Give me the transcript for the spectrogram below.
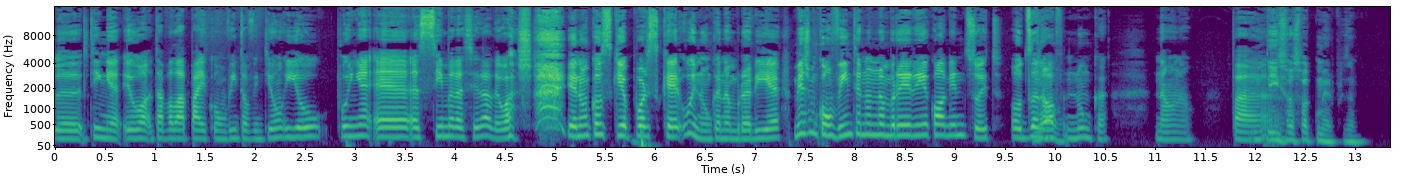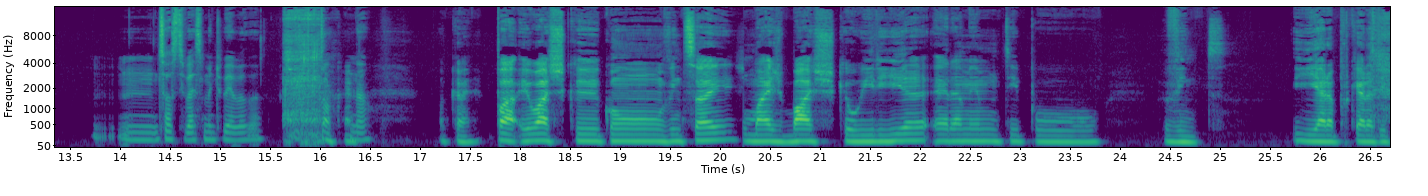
eh, tinha, eu estava lá pai com 20 ou 21 e eu punha eh, acima dessa idade, eu acho. Eu não conseguia pôr sequer, ui, nunca namoraria, mesmo com 20 eu não namoraria com alguém de 18 ou 19, nunca. Não, não. Pá, E se fosse para comer, por exemplo? Hum, só se estivesse muito bêbada. Ok. Não. Ok. Pá, eu acho que com 26, o mais baixo que eu iria era mesmo tipo 20. E era porque era tipo.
